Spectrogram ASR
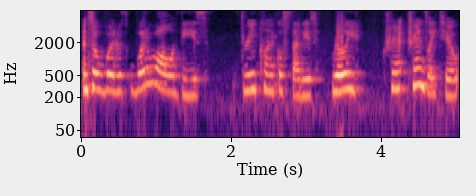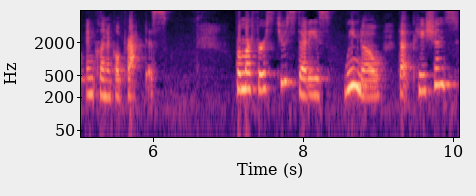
And so what, is, what do all of these three clinical studies really tra- translate to in clinical practice? From our first two studies, we know that patients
